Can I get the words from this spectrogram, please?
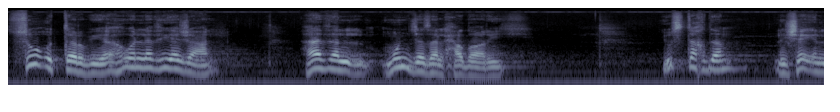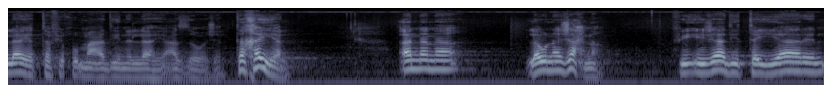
سوء التربية هو الذي يجعل هذا المنجز الحضاري يستخدم لشيء لا يتفق مع دين الله عز وجل. تخيل أننا لو نجحنا في إيجاد تيار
